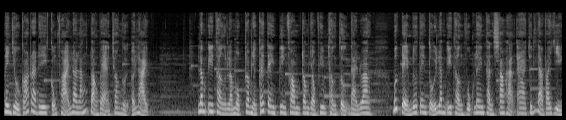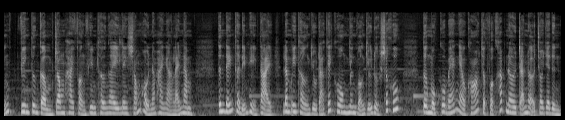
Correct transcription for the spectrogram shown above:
nên dù có ra đi cũng phải lo lắng toàn vẹn cho người ở lại. Lâm Y Thần là một trong những cái tên tiên phong trong dòng phim thần tượng Đài Loan. Bước đệm đưa tên tuổi Lâm Y Thần vụt lên thành sao hạng A chính là vai diễn Viên Tương Cầm trong hai phần phim thơ ngây lên sóng hồi năm 2005. Tính đến thời điểm hiện tại, Lâm Y Thần dù đã kết hôn nhưng vẫn giữ được sức hút. Từ một cô bé nghèo khó chật vật khắp nơi trả nợ cho gia đình,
